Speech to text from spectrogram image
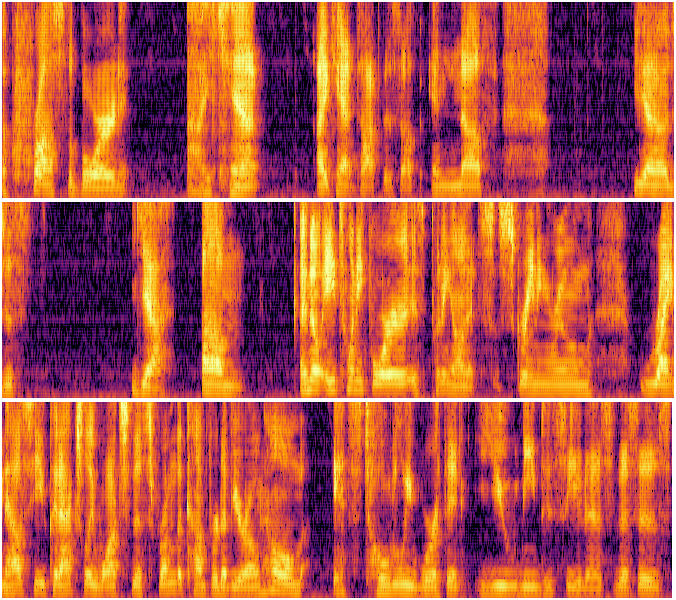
across the board. I can't I can't talk this up enough. Yeah, just yeah. Um, I know A24 is putting on its screening room right now, so you could actually watch this from the comfort of your own home it's totally worth it. You need to see this. This is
